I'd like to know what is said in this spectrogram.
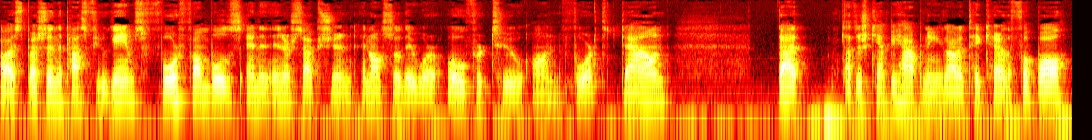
uh, especially in the past few games. Four fumbles and an interception, and also they were 0 for 2 on fourth down. That that just can't be happening. You got to take care of the football.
